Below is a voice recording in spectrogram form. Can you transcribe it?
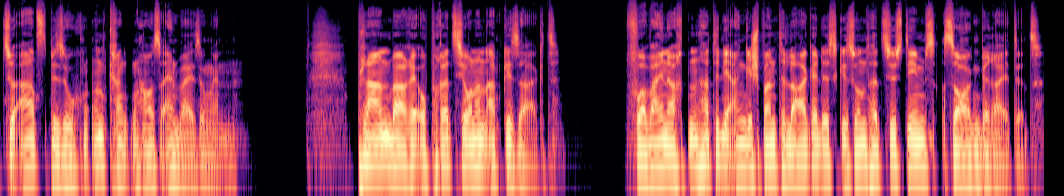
zu Arztbesuchen und Krankenhauseinweisungen. Planbare Operationen abgesagt. Vor Weihnachten hatte die angespannte Lage des Gesundheitssystems Sorgen bereitet.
